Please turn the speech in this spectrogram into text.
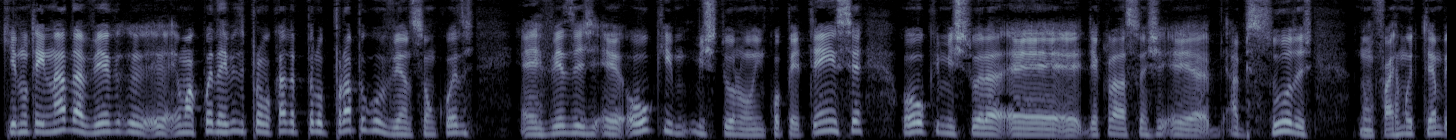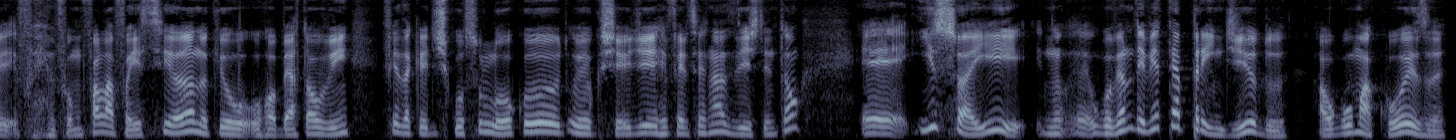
que não tem nada a ver, é, é uma coisa às vezes provocada pelo próprio governo. São coisas, é, às vezes, é, ou que misturam incompetência, ou que mistura é, declarações é, absurdas. Não faz muito tempo, vamos falar, foi esse ano que o, o Roberto Alvim fez aquele discurso louco, cheio de referências nazistas. Então, é, isso aí, o governo devia ter aprendido alguma coisa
